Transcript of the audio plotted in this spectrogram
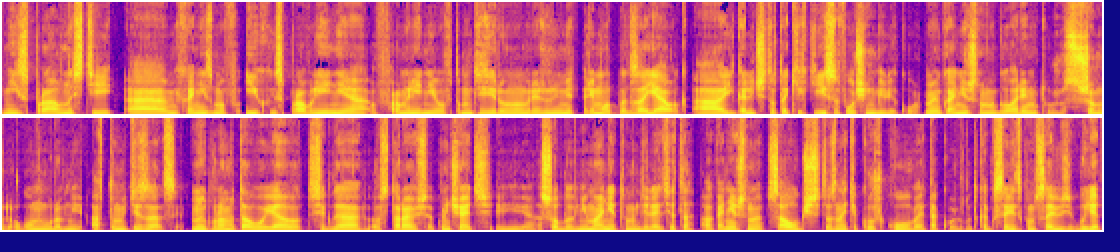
неисправностей, э, механизмов их исправления, оформления в автоматизированном режиме ремонтных заявок. А, и количество таких кейсов очень велико. Ну и, конечно, мы говорим это уже совершенно другом уровне автоматизации. Ну и кроме того, я вот всегда стараюсь отмечать и особое внимание этому уделять. Это, а, конечно, сообщество, знаете, кружковое такое. Вот как в Советском Союзе были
